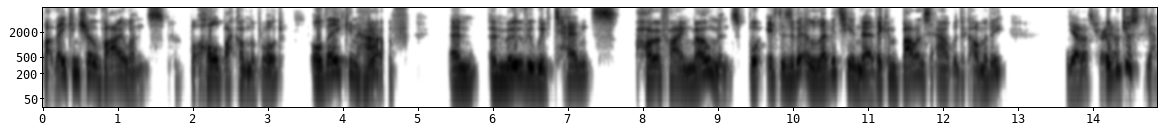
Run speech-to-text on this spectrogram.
Like they can show violence but hold back on the blood, or they can Yeah. have um, a movie with tense, horrifying moments. But if there's a bit of levity in there, they can balance it out with the comedy. Yeah, that's true. So yeah. we'll just yeah,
